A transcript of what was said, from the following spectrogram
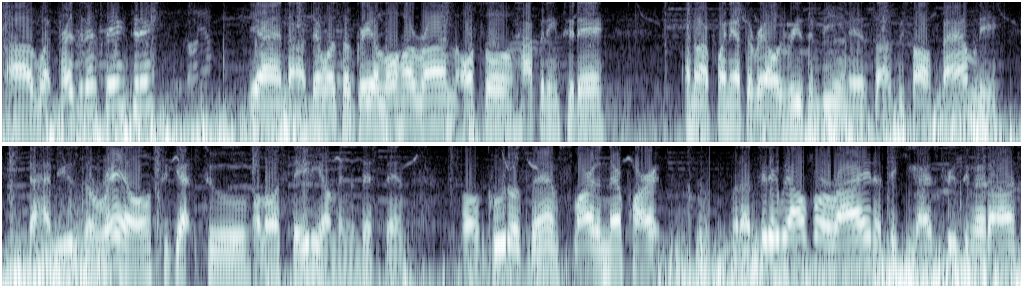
Uh, what President's Day today? Yeah, and uh, there was a great Aloha run also happening today. I know I pointed at the rail. The reason being is uh, we saw a family that had used the rail to get to Aloha Stadium in the distance. Oh, kudos to them, smart in their part. But uh, today we're out for a ride. I take you guys cruising with us.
